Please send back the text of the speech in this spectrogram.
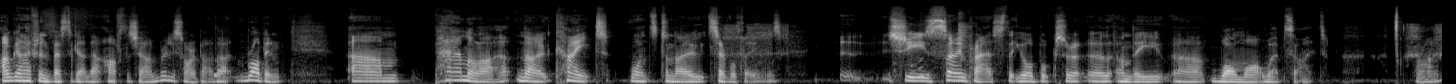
I'm going to have to investigate that after the show. I'm really sorry about that. Robin, um, Pamela, no, Kate wants to know several things. She's so impressed that your books are uh, on the uh, Walmart website, right?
